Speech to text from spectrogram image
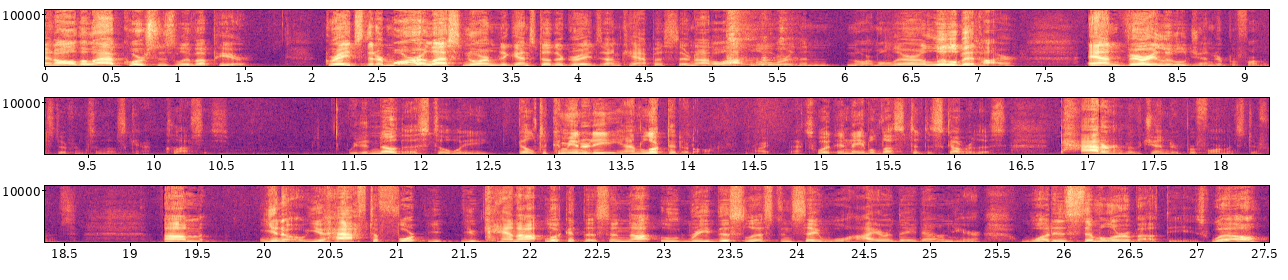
And all the lab courses live up here. Grades that are more or less normed against other grades on campus. They're not a lot lower than normal. They're a little bit higher. And very little gender performance difference in those classes. We didn't know this till we built a community and looked at it all. Right? That's what enabled us to discover this pattern of gender performance difference. Um, you know, you have to, for, you, you, cannot look at this and not read this list and say, why are they down here? What is similar about these? Well,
